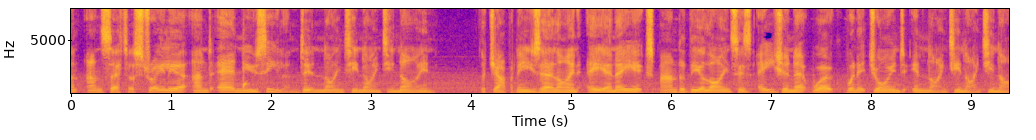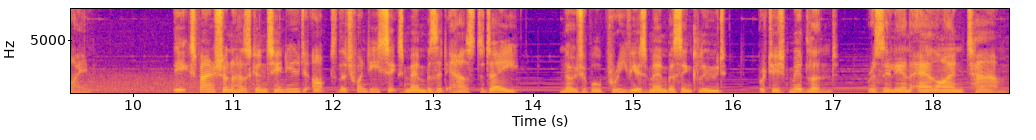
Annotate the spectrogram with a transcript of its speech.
and Ansett Australia and Air New Zealand in 1999. The Japanese airline ANA expanded the alliance's Asia network when it joined in 1999. The expansion has continued up to the 26 members it has today. Notable previous members include British Midland, Brazilian airline TAM,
